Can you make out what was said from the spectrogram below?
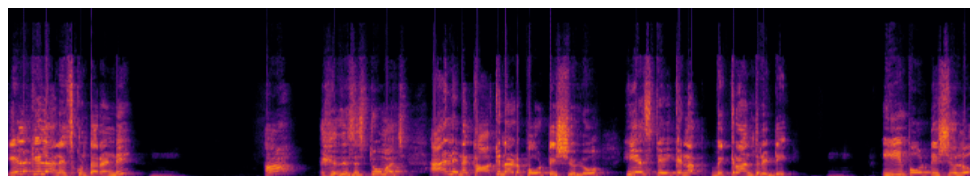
వీళ్ళకి వీళ్ళు అనేసుకుంటారండి. This is too much and నిన్న కాకినాడ పోర్ట్ ఇష్యూలో he has taken up Vikrant Reddy. ఈ పోర్ట్ ఇష్యూలో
